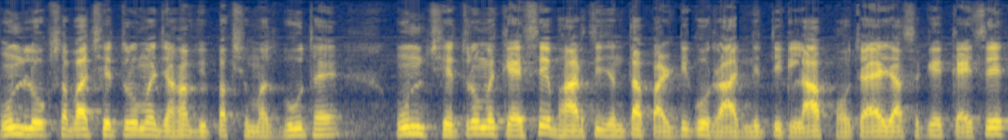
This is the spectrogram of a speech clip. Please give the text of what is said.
उन लोकसभा क्षेत्रों में जहाँ विपक्ष मज़बूत है उन क्षेत्रों में कैसे भारतीय जनता पार्टी को राजनीतिक लाभ पहुँचाया जा सके, कैसे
